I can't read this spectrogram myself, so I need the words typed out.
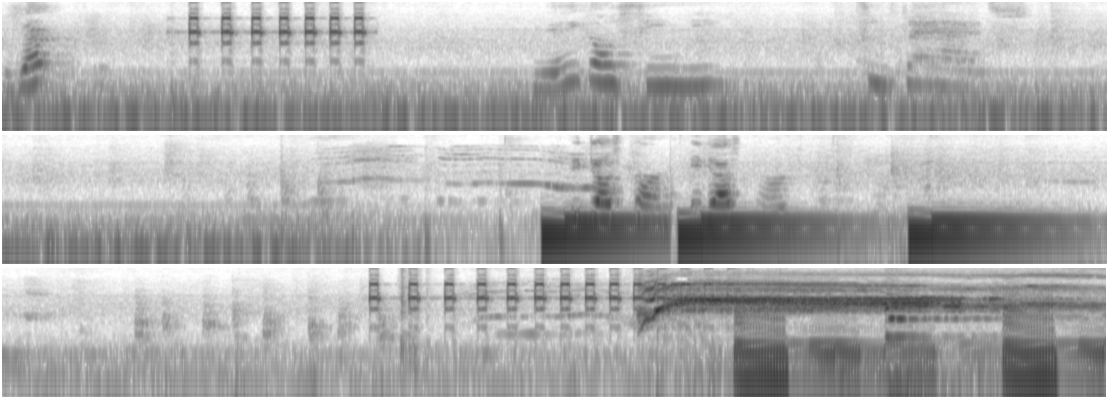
Is that? You gonna see me too fast. It does turn. It does turn. Thank you.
